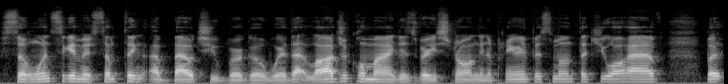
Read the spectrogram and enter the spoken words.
So once again, there's something about you, Virgo, where that logical mind is very strong and apparent this month that you all have, but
